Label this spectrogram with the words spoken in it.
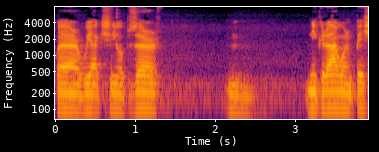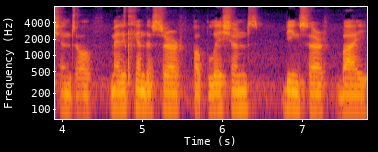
where we actually observed um, Nicaraguan patients of medically underserved populations being served by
